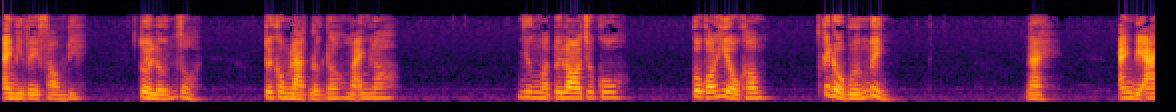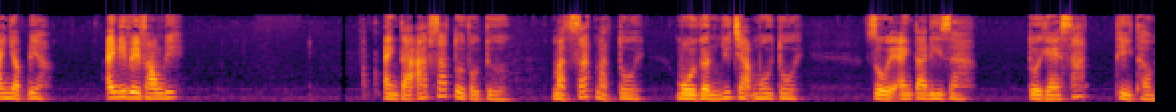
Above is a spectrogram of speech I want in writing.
Anh đi về phòng đi. Tôi lớn rồi. Tôi không lạc được đâu mà anh lo. Nhưng mà tôi lo cho cô. Cô có hiểu không? Cái đồ bướng bỉnh. Này, anh bị ai nhập đi à? Anh đi về phòng đi. Anh ta áp sát tôi vào tường, mặt sát mặt tôi, môi gần như chạm môi tôi. Rồi anh ta đi ra. Tôi ghé sát, thì thầm.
